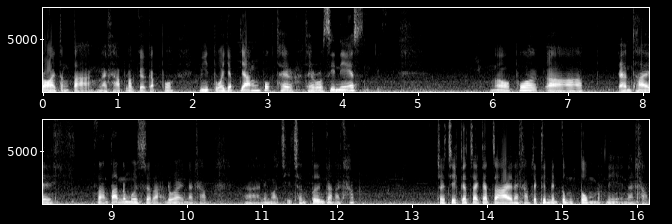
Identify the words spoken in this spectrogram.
รอยต่างๆนะครับแล้วเกี่ยวกับพวกมีตัวยับยั้งพวกไทโรซินเนสแล้วพวกแอนตี้สารต้านอนุมูลอิสระด้วยนะครับอ่านี่หมอฉีดชั้นตื้นกันนะครับจะฉีดกระจายกระจายนะครับ จะขึ้นเป็นตุ่มๆแบบนี้นะครับ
